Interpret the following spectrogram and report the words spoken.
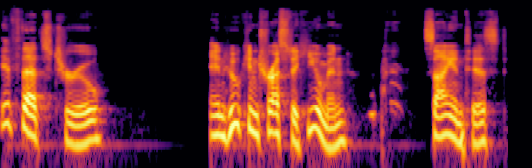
if that's true, and who can trust a human scientist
